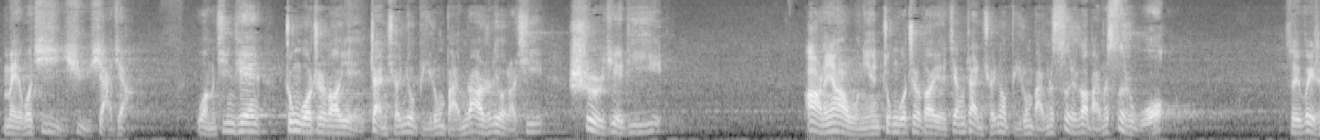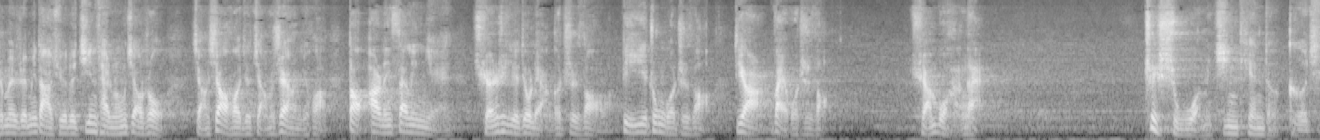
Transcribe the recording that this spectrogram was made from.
美国继续下降。我们今天中国制造业占全球比重百分之二十六点七，世界第一。二零二五年，中国制造业将占全球比重百分之四十到百分之四十五。所以，为什么人民大学的金灿荣教授讲笑话就讲了这样一句话：到二零三零年，全世界就两个制造了，第一中国制造，第二外国制造，全部涵盖。这是我们今天的格局。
